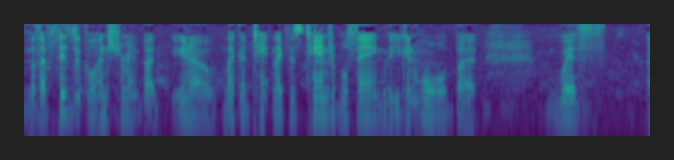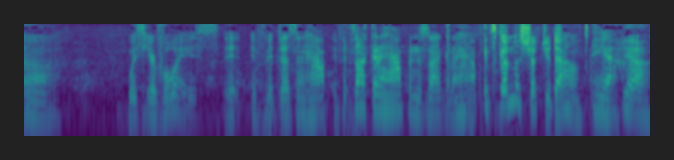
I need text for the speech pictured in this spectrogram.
With a physical instrument, but you know, like a ta- like this tangible thing that you can hold, but with. Uh, with your voice, it, if it doesn't happen, if it's not going to happen, it's not going to happen. It's gonna shut you down. Yeah. Yeah.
